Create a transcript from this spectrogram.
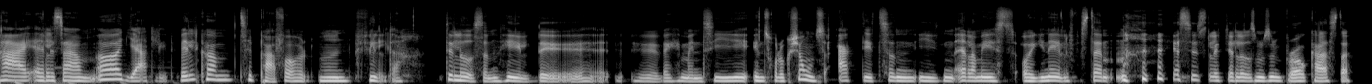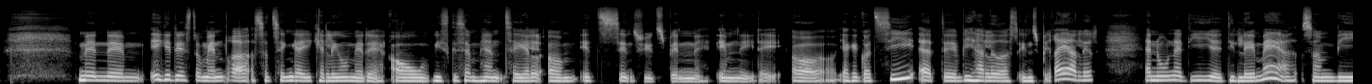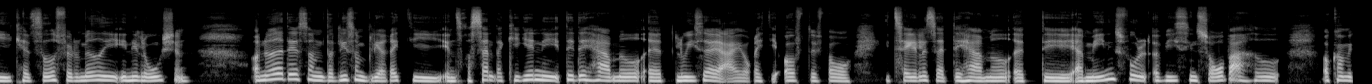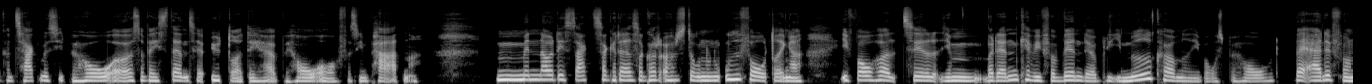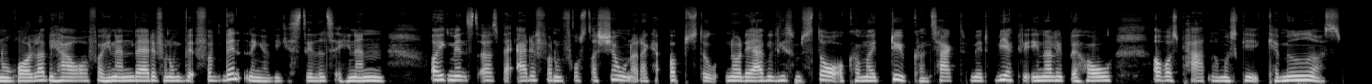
Hej alle sammen, og hjerteligt velkommen til Parforhold Uden Filter. Det lød sådan helt, øh, øh, hvad kan man sige, introduktionsagtigt, sådan i den allermest originale forstand. jeg synes lidt, jeg lød som sådan en broadcaster. Men øh, ikke desto mindre, så tænker jeg, I kan leve med det, og vi skal simpelthen tale om et sindssygt spændende emne i dag. Og jeg kan godt sige, at øh, vi har lavet os inspirere lidt af nogle af de øh, dilemmaer, som vi kan sidde og følge med i inde i logen. Og noget af det, som der ligesom bliver rigtig interessant at kigge ind i, det er det her med, at Louise og jeg jo rigtig ofte får i tale sat det her med, at det er meningsfuldt at vise sin sårbarhed og komme i kontakt med sit behov, og også at være i stand til at ytre det her behov over for sin partner. Men når det er sagt, så kan der altså godt opstå nogle udfordringer i forhold til, jamen, hvordan kan vi forvente at blive imødekommet i vores behov? Hvad er det for nogle roller, vi har over for hinanden? Hvad er det for nogle forventninger, vi kan stille til hinanden? Og ikke mindst også, hvad er det for nogle frustrationer, der kan opstå, når det er, at vi ligesom står og kommer i dyb kontakt med et virkelig inderligt behov, og vores partner måske kan møde os.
